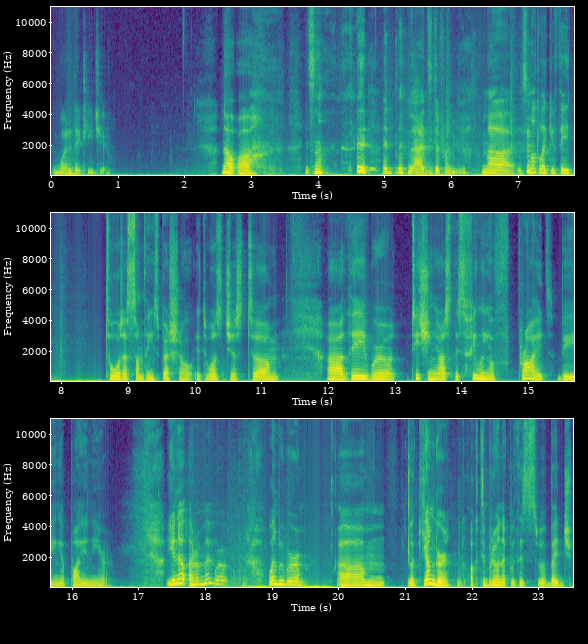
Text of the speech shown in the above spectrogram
what did they teach you? No, uh, it's not. it, it's different. Nah, it's not like if they taught us something special. It was just um, uh, they were teaching us this feeling of pride being a pioneer. You know, I remember when we were um, like younger, Oktyabryonek with this uh, badge.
